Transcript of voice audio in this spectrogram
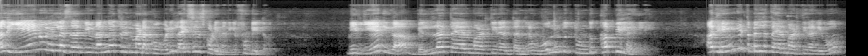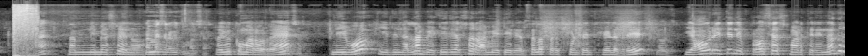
ಅಲ್ಲಿ ಏನೂ ಇಲ್ಲ ಸರ್. ನೀವು ನನ್ನ ಹತ್ರ ಇದು ಮಾಡಕ್ಕೆ ಹೋಗ್ಬೇಡಿ ಲೈಸೆನ್ಸ್ ಕೊಡಿ ನನಗೆ ಫುಡ್ ಇದು ನೀವು ಏನೀಗ ಬೆಲ್ಲ ತಯಾರು ಮಾಡ್ತೀರಿ ಅಂತಂದ್ರೆ ಒಂದು ತುಂಡು ಕಬ್ಬಿಲ್ಲ ಇಲ್ಲಿ ಅದು ಹೆಂಗೆ ಬೆಲ್ಲ ತಯಾರು ಮಾಡ್ತೀರಾ ನೀವು? ನಮ್ಮ ನಿಮ್ಮ ಹೆಸರೇನು? ನಮ್ಮ ಹೆಸರು ರವಿಕುಮಾರ್ ಸರ್. ರವಿಕುಮಾರ್ ಅವರೇ. ನೀವು ಇದನ್ನೆಲ್ಲ ಮೆಟೀರಿಯಲ್ಸ್ ರಾ ಮೆಟೀರಿಯಲ್ಸ್ ಎಲ್ಲ ತರಿಸ್ಕೊಂಡ್ರಿ ಅಂತ ಹೇಳಿದ್ರಿ. ಯಾವ ರೀತಿ ನೀವು ಪ್ರೋಸೆಸ್ ಮಾಡ್ತೀರಿ ಅನ್ನೋದ್ರ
